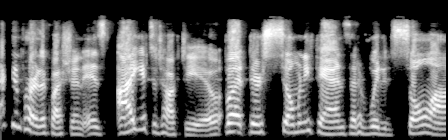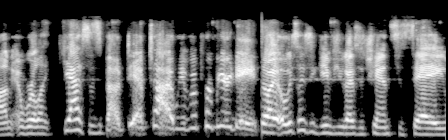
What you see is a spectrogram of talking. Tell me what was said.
second part of the question is I get to talk to you, but there's so many fans that have waited so long and we're like, yes, it's about damn time. We have a premiere date. So I always like to give you guys a chance to say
